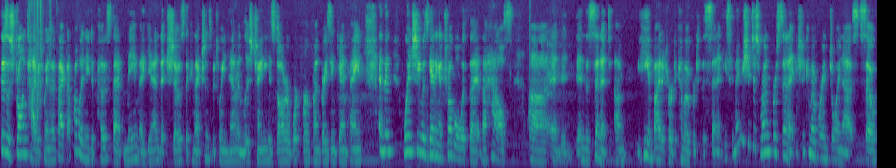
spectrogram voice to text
There's a strong tie between them. In fact, I probably need to post that meme again that shows the connections between him and Liz Cheney. His daughter worked for a fundraising campaign, and then when she was getting in trouble with the the House. Uh, and in the Senate, um, he invited her to come over to the Senate. He said, maybe you should just run for Senate. You should come over and join us. So,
